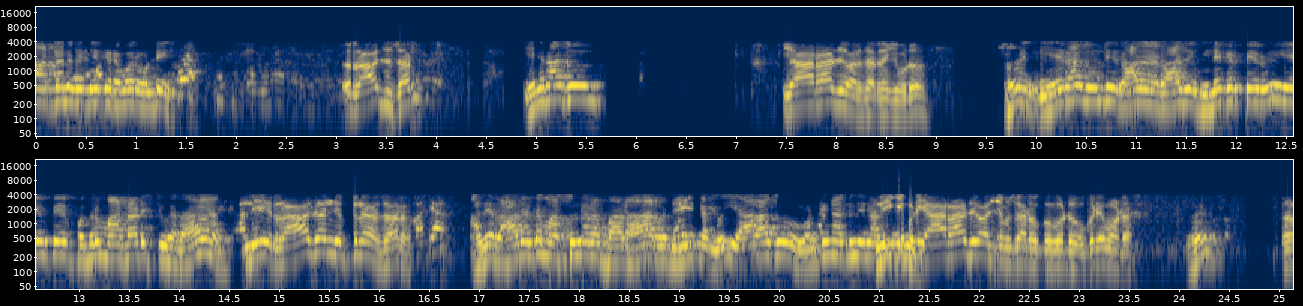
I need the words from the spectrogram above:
మాట్లాడిన విలేకరు ఎవరు? ఉండి. రాజు సార్. ఏ రాజు? యా రాజు కావాలి సార్ నీకు ఇప్పుడు. ఏ రాజు ఉంటే రా రాజు విలేకరు పేరు ఏం పేరు పొద్దున మాట్లాడిస్తూ కదా. నీ రాజు అని చెప్తున్నా కదా సార్. అదే రాజు అంటే మస్తున్నారా బాడా విలేకరులు. ఏ రాజు నేను నీకు ఇప్పుడు. యా రాజు కావాలి చెప్పు సార్ ఒక్కొక్కటి ఒకటే మాట. ఆ?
